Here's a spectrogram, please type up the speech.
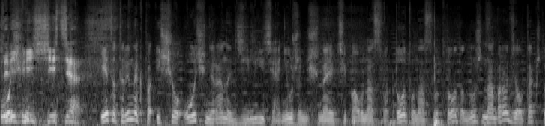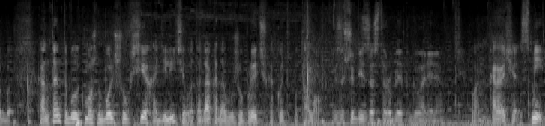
очень... Трепещите. И этот рынок еще очень рано делить. Они уже начинают, типа, «А у нас вот тот, у нас вот то-то. Нужно, наоборот, делать так, чтобы контента было как можно больше у всех, а делить его тогда, когда вы уже упрете в какой-то потолок. Зашибись, за 100 рублей поговорили. Ладно, короче, СМИ.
